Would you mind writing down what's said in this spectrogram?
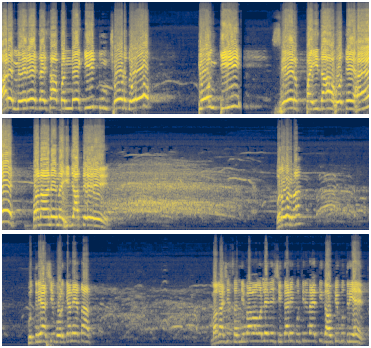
अरे मेरे जैसा बनने की तुम छोड़ दो क्योंकि शेर पैदा होते हैं बनाने नहीं जाते। बरोबर ना? कुत्री अशी बोळक्याने येतात. मगाशी संदीप बाबा म्हणले ते शिकारी कुत्री नाही ती गावठी कुत्री आहेत.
